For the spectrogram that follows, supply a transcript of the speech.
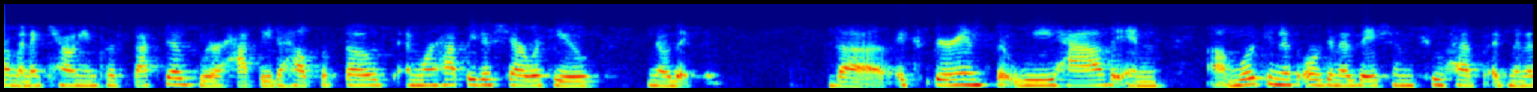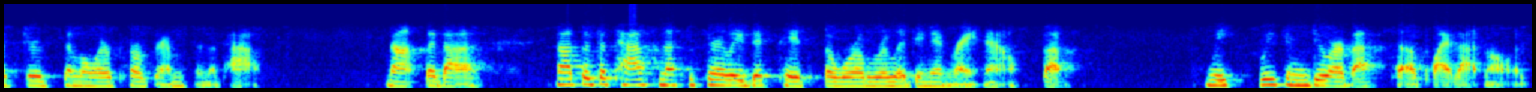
from an accounting perspective, we're happy to help with those and we're happy to share with you, you know, the the experience that we have in um, working with organizations who have administered similar programs in the past. Not that, uh, not that the past necessarily dictates the world we're living in right now, but we, we can do our best to apply that knowledge.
